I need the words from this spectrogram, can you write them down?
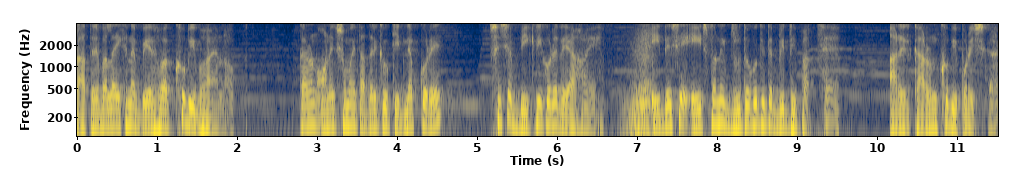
রাতের বেলা এখানে বের হওয়া খুবই ভয়ানক, কারণ অনেক সময় তাদেরকেও কিডন্যাপ করে শেষে বিক্রি করে দেয়া হয়। এই দেশে এইডস অনেক দ্রুতগতিতে বৃদ্ধি পাচ্ছে, আর এর কারণ খুবই পরিষ্কার।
